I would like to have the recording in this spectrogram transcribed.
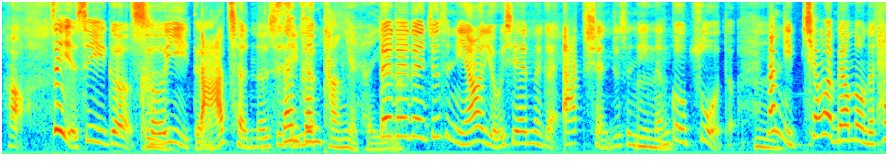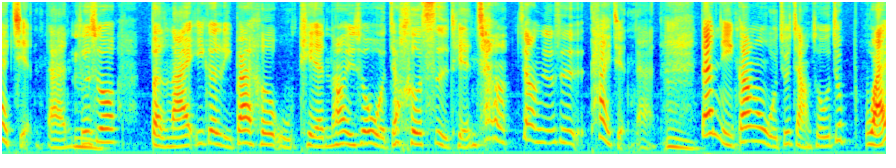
好，这也是一个可以达成的事情。就三分糖也可以。对对对，就是你要有一些那个 action，就是你能够做的。嗯那你千万不要弄得太简单，就是说本来一个礼拜喝五天，然后你说我就要喝四天，这样这样就是太简单。嗯但你刚刚我就讲说，我就完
